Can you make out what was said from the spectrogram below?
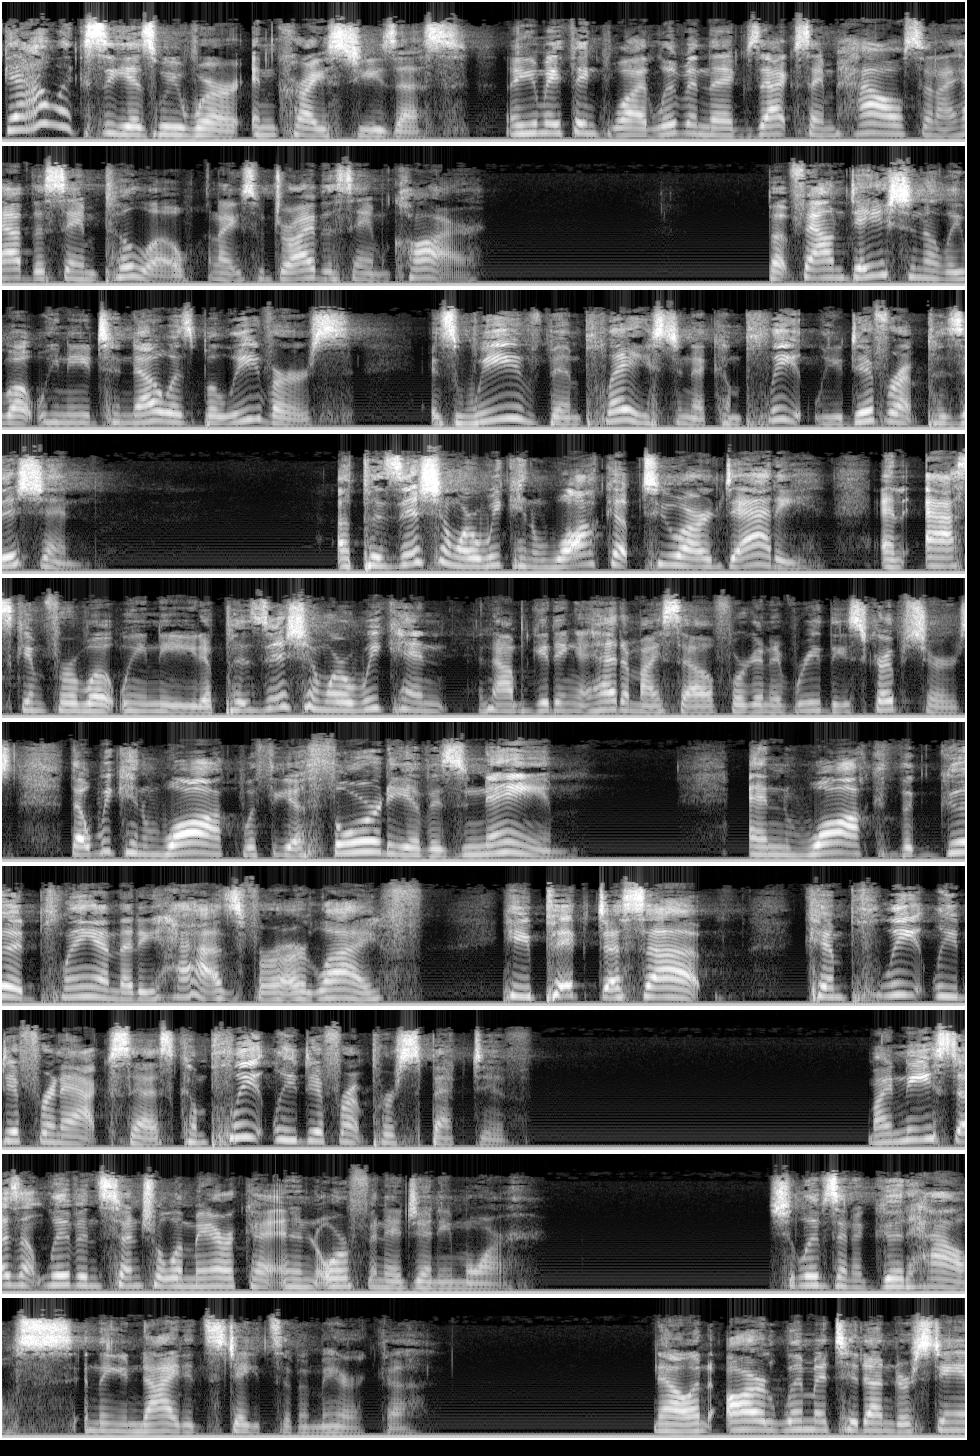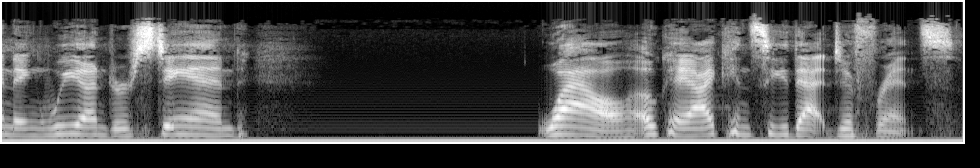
galaxy as we were in Christ Jesus. Now you may think, well, I live in the exact same house and I have the same pillow and I drive the same car. But foundationally, what we need to know as believers is we've been placed in a completely different position. A position where we can walk up to our daddy and ask him for what we need. A position where we can, and I'm getting ahead of myself, we're going to read these scriptures, that we can walk with the authority of his name and walk the good plan that He has for our life. He picked us up, completely different access, completely different perspective. My niece doesn't live in Central America in an orphanage anymore. She lives in a good house in the United States of America. Now, in our limited understanding, we understand wow, okay, I can see that difference.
